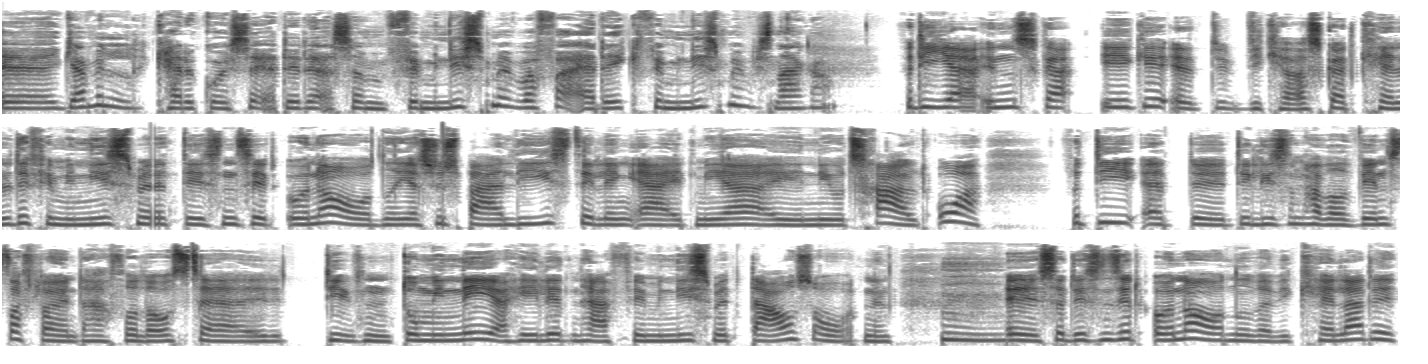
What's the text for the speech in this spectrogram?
Øh, jeg vil kategorisere det der som feminisme. Hvorfor er det ikke feminisme, vi snakker om? Fordi jeg ønsker ikke, at vi kan også godt kalde det feminisme, det er sådan set underordnet. Jeg synes bare, at ligestilling er et mere øh, neutralt ord, fordi at øh, det ligesom har været venstrefløjen, der har fået lov til at øh, de, sådan, dominere hele den her feminisme-dagsordenen. Mm. Øh, så det er sådan set underordnet, hvad vi kalder det.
